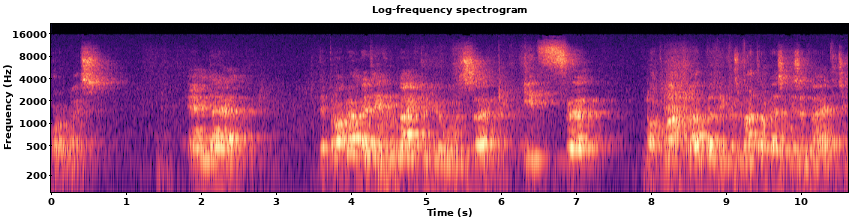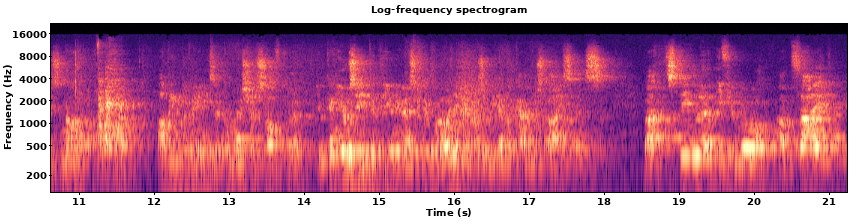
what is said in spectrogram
more or less. And uh, the program that I would like to use, uh, it's not MATLAB, because MATLAB has a disadvantage. It's not public domain, it's a commercial software. You can use it at the University of Bologna because we have a campus license. But still, if you go outside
